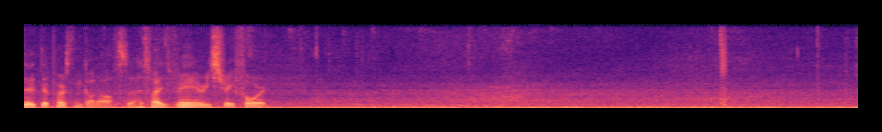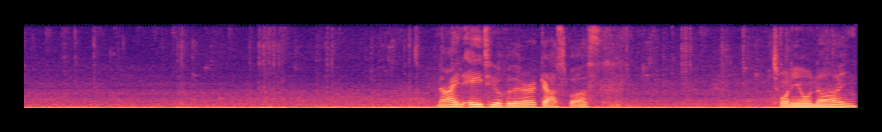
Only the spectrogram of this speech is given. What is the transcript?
the, the person got off, so that's why it's very straightforward. Nine eighty over there, gas bus. Twenty oh nine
